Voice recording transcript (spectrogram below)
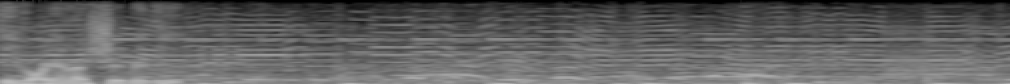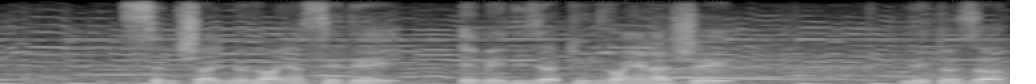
Il veut rien lâcher, Mehdi. Senchai ne veut rien céder et Mehdi Zatou ne veut rien lâcher. Les deux hommes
